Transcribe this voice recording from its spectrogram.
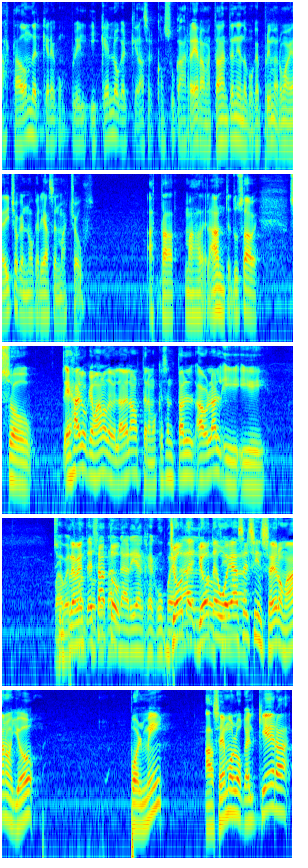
hasta dónde él quiere cumplir y qué es lo que él quiere hacer con su carrera. ¿Me estás entendiendo? Porque él primero me había dicho que él no quería hacer más shows. Hasta más adelante, tú sabes. So, es algo que, mano, de verdad, de verdad, nos tenemos que sentar a hablar y. y simplemente, te exacto. en Yo te, yo te si voy va- a ser sincero, mano. Yo, por mí, hacemos lo que él quiera,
